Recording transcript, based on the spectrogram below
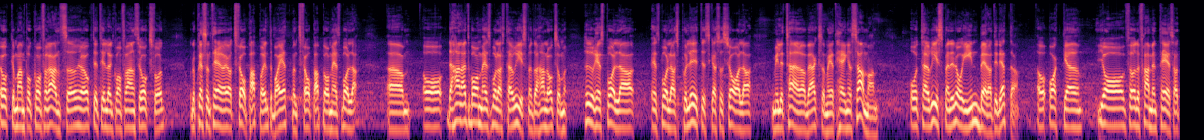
åker man på konferenser. Jag åkte till en konferens i Oxford och då presenterar jag två papper, inte bara ett, men två papper om Hezbollah. Och det handlar inte bara om Hezbollahs terrorism, utan det handlar också om hur Hezbollah, Hezbollahs politiska, sociala, militära verksamhet hänger samman. Och terrorismen är då inbäddat i detta. Och, och eh, jag förde fram en tes att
